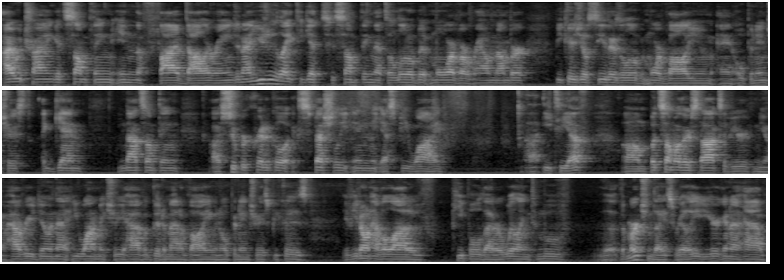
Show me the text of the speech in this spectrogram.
i would try and get something in the five dollar range and i usually like to get to something that's a little bit more of a round number because you'll see there's a little bit more volume and open interest again not something uh, super critical especially in the spy uh, etf um, but some other stocks if you're you know however you're doing that you want to make sure you have a good amount of volume and open interest because if you don't have a lot of people that are willing to move the, the merchandise really you're gonna have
